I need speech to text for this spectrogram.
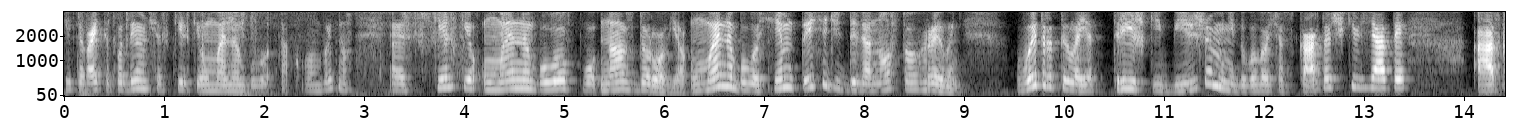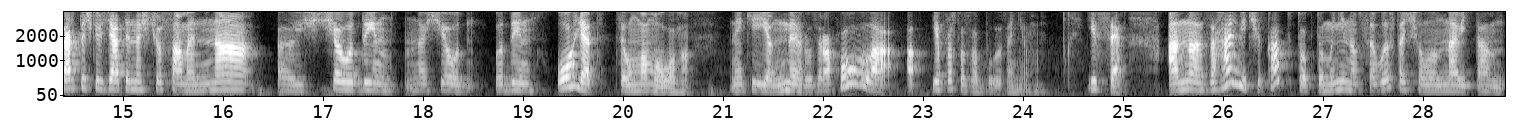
І давайте подивимося, скільки у мене було. Так, вам видно? Е, Скільки у мене було на здоров'я? У мене було 7090 гривень. Витратила я трішки більше, мені довелося з карточки взяти. А з карточки взяти на що саме? На е, ще один, на ще один огляд, це у мамолога, на який я не розраховувала, а я просто забула за нього. І все. А на загальний чекап, тобто мені на все вистачило, навіть там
